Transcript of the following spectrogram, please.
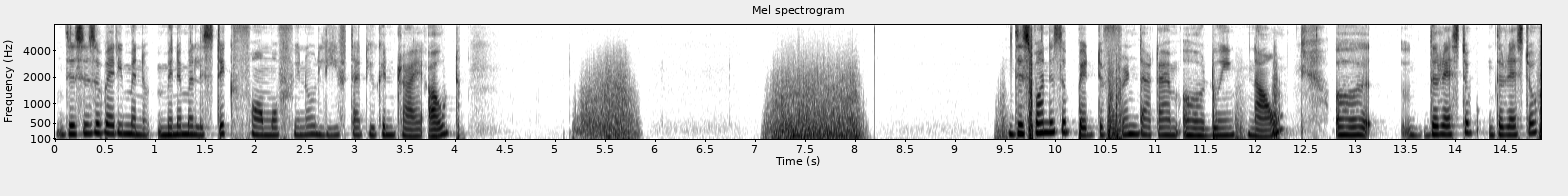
This is a very min minimalistic form of you know leaf that you can try out this one is a bit different that i'm uh, doing now. Uh, the rest of the rest of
